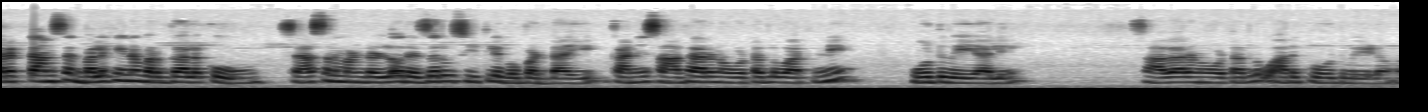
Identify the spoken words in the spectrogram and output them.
కరెక్ట్ ఆన్సర్ బలహీన వర్గాలకు శాసన మండలిలో రిజర్వ్ సీట్లు ఇవ్వబడ్డాయి. కానీ సాధారణ ఓటర్లు వాటిని ఓటు వేయాలి. సాధారణ ఓటర్లు వారికి ఓటు వేయడం.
